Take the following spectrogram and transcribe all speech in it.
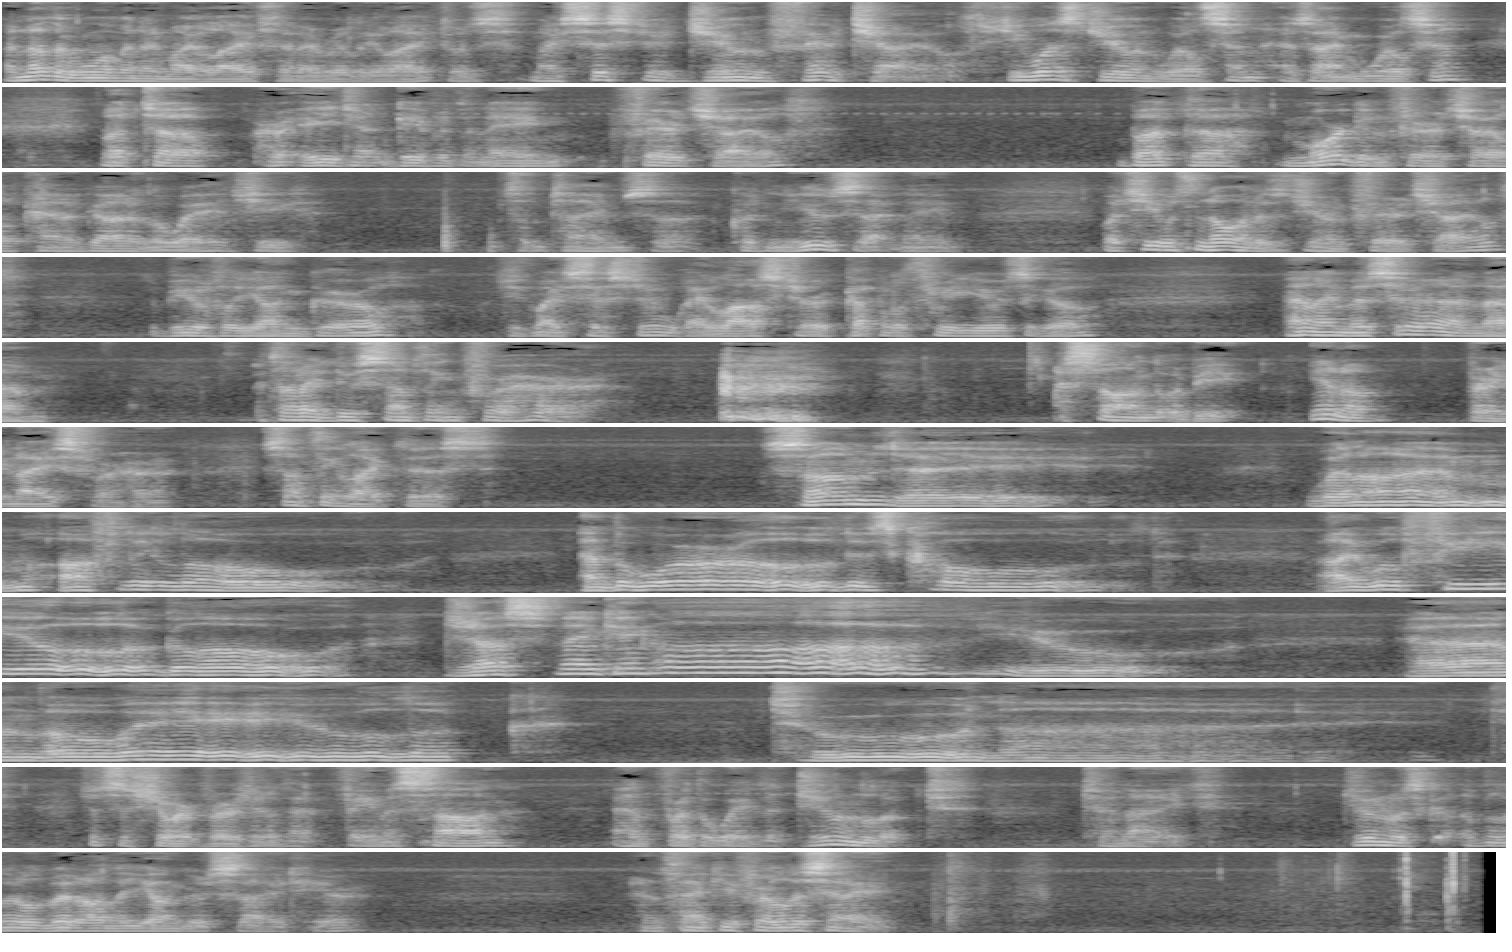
Another woman in my life that I really liked was my sister June Fairchild. She was June Wilson, as I'm Wilson, but uh, her agent gave her the name Fairchild. But uh, Morgan Fairchild kind of got in the way, and she sometimes uh, couldn't use that name. But she was known as June Fairchild, a beautiful young girl. She's my sister. I lost her a couple of three years ago and I miss her, and um, I thought I'd do something for her. a song that would be, you know, very nice for her. Something like this. Someday, when I'm awfully low and the world is cold, I will feel a glow just thinking of you. And the way you look tonight. Just a short version of that famous song, and for the way that June looked tonight. June was a little bit on the younger side here. And thank you for listening.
